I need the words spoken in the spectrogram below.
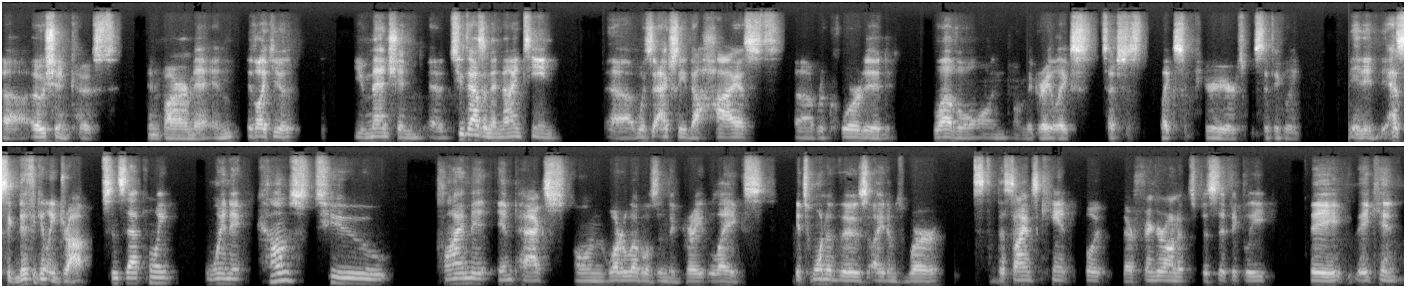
uh, ocean coast environment. And like you you mentioned, uh, 2019 uh, was actually the highest uh, recorded level on, on the Great Lakes, such as Lake Superior specifically. It has significantly dropped since that point. When it comes to climate impacts on water levels in the Great Lakes, it's one of those items where the science can't put their finger on it specifically. They, they can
